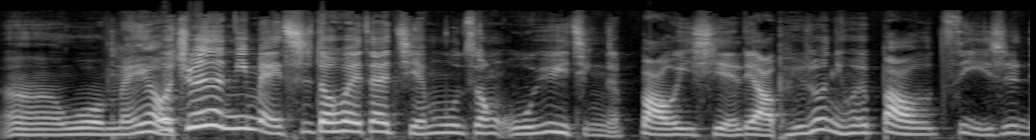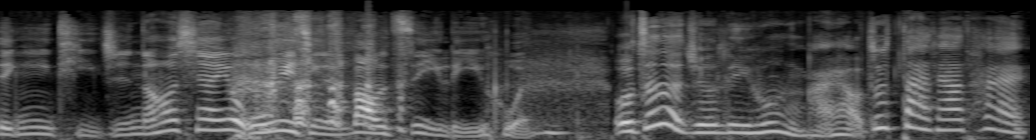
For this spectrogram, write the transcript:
嗯、呃，我没有。我觉得你每次都会在节目中无预警的爆一些料，比如说你会爆自己是灵异体质，然后现在又无预警的爆自己离婚。我真的觉得离婚很还好，就是大家太……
